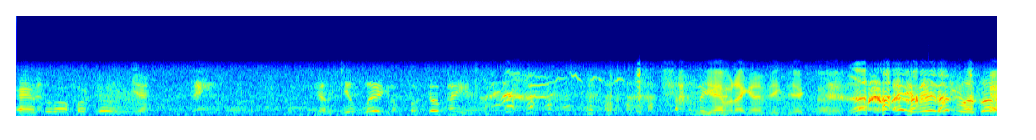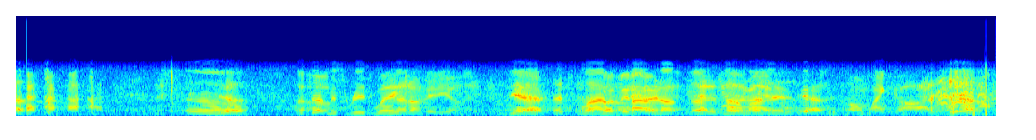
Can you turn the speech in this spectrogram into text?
Hands still all fucked up? Yeah. Damn. You got a gilt leg and a fucked up hand. I mean, Yeah, but I got a big dick, so. hey man, that's what's up. uh, Yeah. What's Uh-oh. up, Mr. Ridgway? Is that on video? man? Yeah, that's live on video. fired up. That is not live. Yeah. Oh my god.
